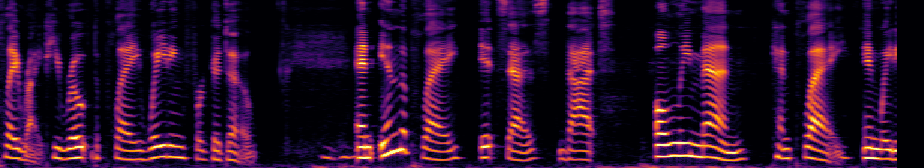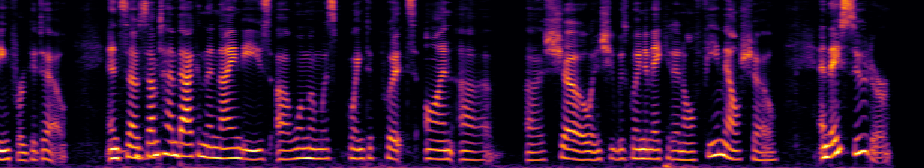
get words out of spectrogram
playwright. He wrote the play Waiting for Godot. Mm-hmm. And in the play, it says that only men can play in Waiting for Godot. And so, mm-hmm. sometime back in the 90s, a woman was going to put on a, a show and she was going to make it an all female show. And they sued her.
